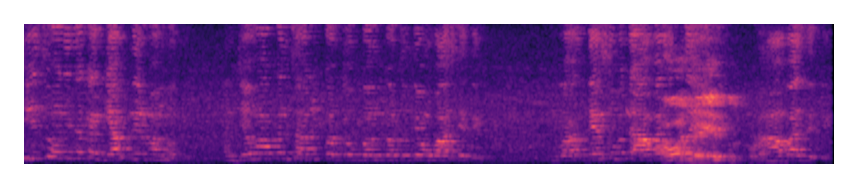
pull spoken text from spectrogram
झीज होणे तर काय गॅप निर्माण होते. आणि जेव्हा आपण चालू करतो बंद करतो तेव्हा वास येते. वास त्यासोबत आवाज येतो. आवाज येते.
